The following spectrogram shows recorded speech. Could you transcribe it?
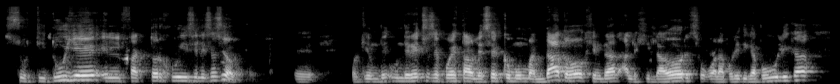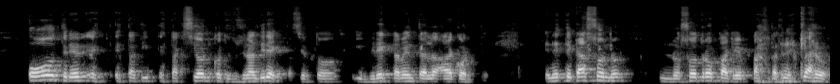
sustituye el factor judicialización. Eh, porque un, un, derecho se puede establecer como un mandato general al legislador o a la política pública o tener esta, esta acción constitucional directa, ¿cierto? Indirectamente a la, Corte. En este caso, nosotros, para, que, para tener claro,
